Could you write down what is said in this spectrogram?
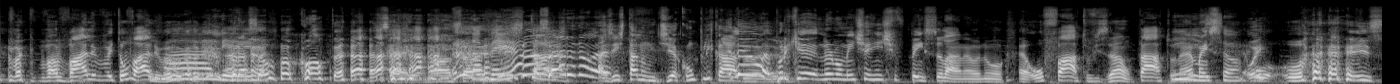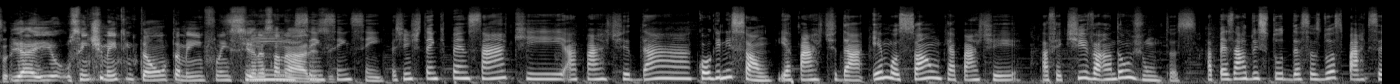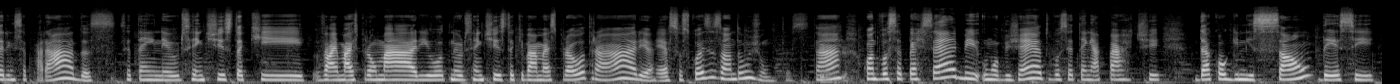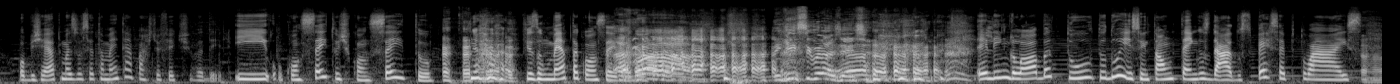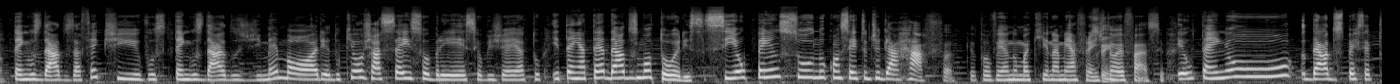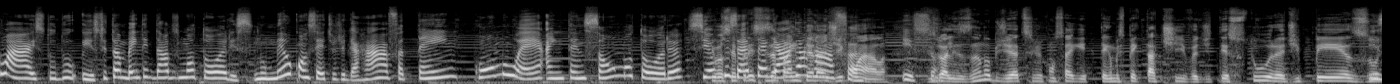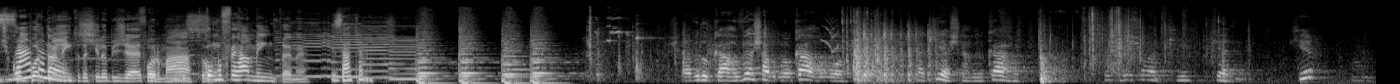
vale, então vale. Vale. O coração conta. Sério, nossa. Tá a gente vendo? tá- Sério, não é? A gente tá num dia complicado. Não, é hoje. porque normalmente a gente pensa lá no, no, é, olfato, visão, tato, né? Mas Isso. Oi? o- o- isso. E aí o sentimento então também influencia nessa análise. Sim, sim, sim. A gente tem que pensar que a parte da cognição e a parte da emoção, que é a parte afetiva, andam juntas. Apesar do estudo dessas duas partes serem separadas, você tem neurocientista que vai mais para uma área e outro neurocientista que vai mais para outra área, essas coisas andam juntas, tá? Entendi. Quando você percebe um objeto, você tem a parte da cognição desse objeto, mas você também tem a parte afetiva dele. E o conceito de conceito, fiz um metaconceito agora, Ninguém segura a gente. ele engloba tu, tudo isso. Então tem os dados perceptuais, Aham. tem os dados afetivos, tem os dados de memória, do que eu já sei sobre esse objeto, e tem até dados motores. Se eu penso no conceito de garrafa, que eu tô vendo uma aqui na minha frente, Sim. então é fácil. Eu tenho dados perceptuais, tudo isso, e também tem dados motores. No meu conceito de garrafa, tem como é a intenção motora se eu que quiser pegar a interagir garrafa. com ela. Isso. Visualizando objetos, você consegue ter uma expectativa de textura, de peso, de Exatamente. comportamento daquele objeto. Formato. Como ferramenta, né? Exatamente. Chave do carro. Viu a chave do meu carro, amor? Tá aqui a chave do carro? Deixa ela aqui. Aqui. Aqui?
